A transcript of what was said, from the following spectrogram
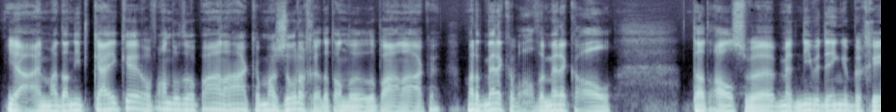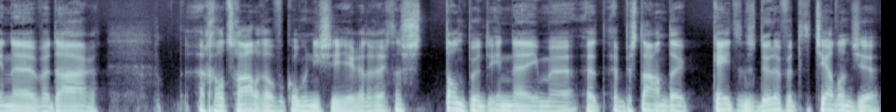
ja, maar dan niet kijken of anderen erop aanhaken, maar zorgen dat anderen erop aanhaken. Maar dat merken we al. We merken al dat als we met nieuwe dingen beginnen, we daar grootschalig over communiceren, er echt een standpunt innemen, het, bestaande ketens durven te challengen,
